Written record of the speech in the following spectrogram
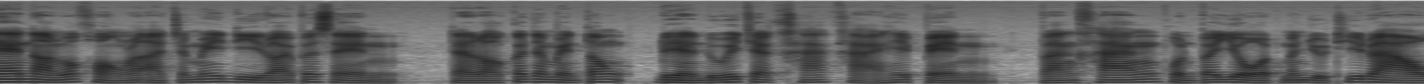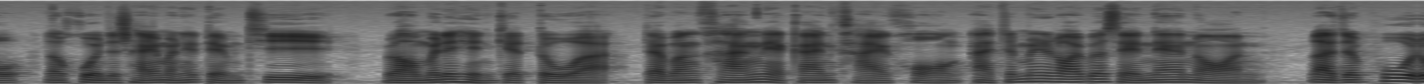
แน่นอนว่าของเราอาจจะไม่ดีร้อยเปอร์เซ็นต์แต่เราก็จำเป็นต้องเรียนรู้ที่จะค้าขายให้เป็น บางครั้งผลประโยชน์มันอยู่ที่เรา เราควรจะใช้มันให้เต็มที่ เราไม่ได้เห็นแก่ตัว แต่บางครั้งเนี่ยการขายของอาจจะไม่ร้อยเปอร์เซ็นต์แน่นอนเราจะพูด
